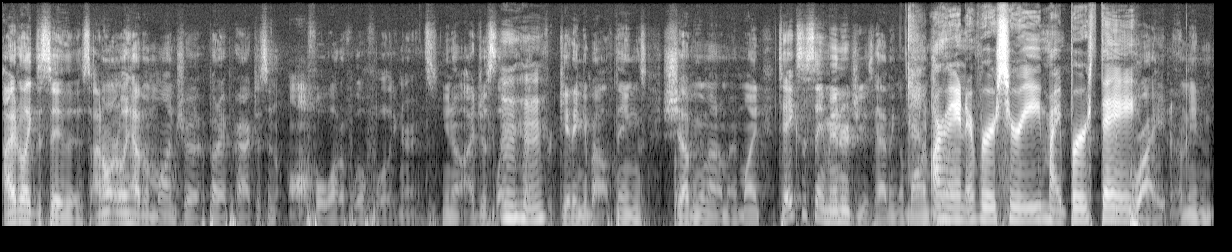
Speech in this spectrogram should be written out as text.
I'd like to say this. I don't really have a mantra, but I practice an awful lot of willful ignorance. You know, I just like Mm-hmm. forgetting about things, shoving them out of my mind. Takes the same energy as having a mantra. Our anniversary, my birthday. Right. I mean,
